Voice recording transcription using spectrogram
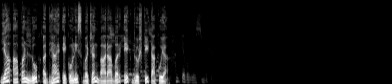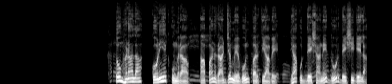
या आपण लोक अध्याय एकोणीस वचन बारावर एक दृष्टी टाकूया. तो म्हणाला कोणी एक उमराव आपण राज्य मिळवून परत यावे. ह्या उद्देशाने दूरदेशी गेला.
